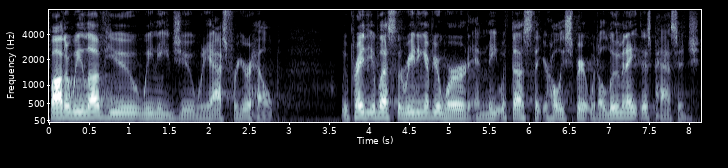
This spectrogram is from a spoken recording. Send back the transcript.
Father, we love you. We need you. We ask for your help. We pray that you bless the reading of your word and meet with us, that your Holy Spirit would illuminate this passage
